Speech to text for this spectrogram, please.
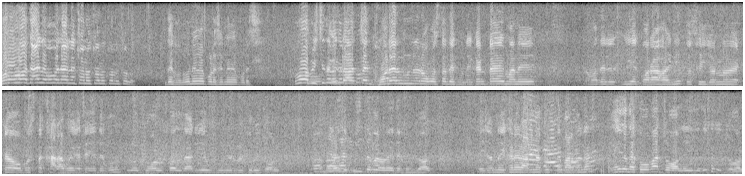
বাবা বাবা, যায় না, বাবা, যায় না, চলো চলো চলো চলো। দেখুন, ও নেমে পড়েছে নেমে পড়েছে। ও বৃষ্টিতে এটা হচ্ছে ঘরের উনুনের অবস্থা দেখুন এখানটায় মানে আমাদের ইয়ে করা হয়নি তো সেই জন্য একটা অবস্থা খারাপ হয়ে গেছে। এই দেখুন পুরো জল ফল দাঁড়িয়ে উনুনের ভেতরে জল। আপনারা হয়তো বুঝতে পারো না এই দেখুন জল। এই জন্য এখানে রান্না করতে পারবে না। এই যে দেখো বাবা জল এই যে দেখো জল।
